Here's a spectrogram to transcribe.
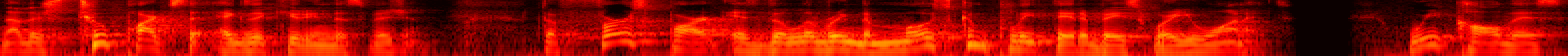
Now there's two parts to executing this vision. The first part is delivering the most complete database where you want it. We call this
